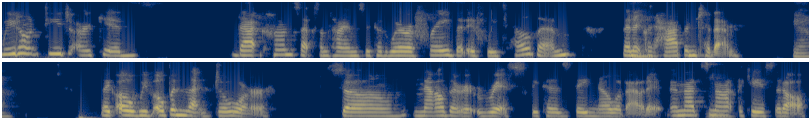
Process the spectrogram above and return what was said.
we don't teach our kids that concept sometimes because we're afraid that if we tell them, then yeah. it could happen to them. Yeah. Like, oh, we've opened that door. So now they're at risk because they know about it. And that's yeah. not the case at all.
